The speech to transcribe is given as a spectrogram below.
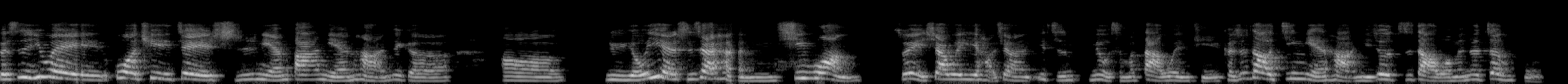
可是因为过去这十年八年哈，那个呃旅游业实在很兴旺。所以夏威夷好像一直没有什么大问题，可是到今年哈，你就知道我们的政府，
